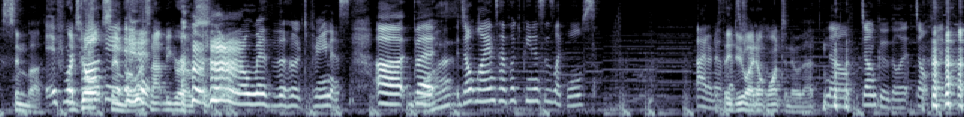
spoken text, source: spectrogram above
Simba. If we're Adult talking- Simba. Let's not be gross. with the hooked penis. Uh, but What? don't lions have hooked penises like wolves? I don't know. if they that's do, true. I don't want to know that. No, don't Google it. Don't find it.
